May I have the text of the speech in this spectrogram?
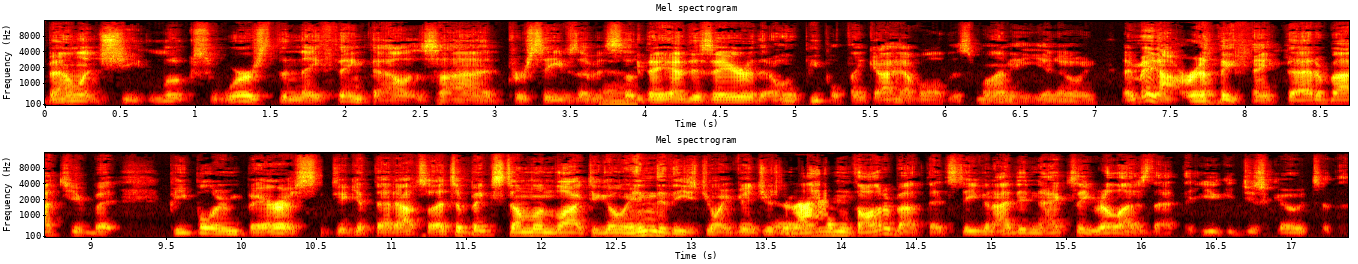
balance sheet looks worse than they think the outside perceives of it. Yeah. So they have this air that, oh, people think I have all this money, you know, and they may not really think that about you, but people are embarrassed to get that out. So that's a big stumbling block to go into these joint ventures. And I hadn't thought about that, Stephen. I didn't actually realize that, that you could just go to the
